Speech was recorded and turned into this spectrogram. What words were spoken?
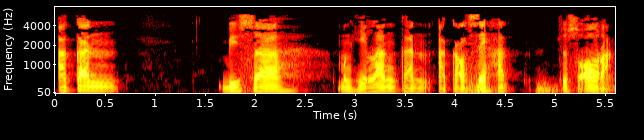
akan bisa menghilangkan akal sehat seseorang.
